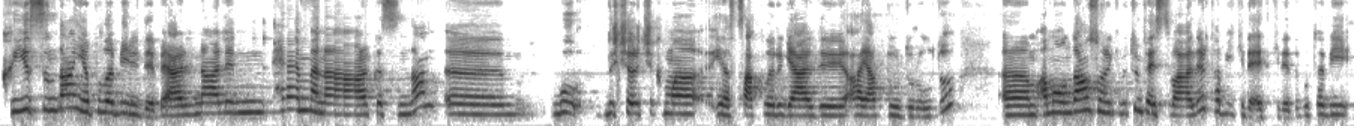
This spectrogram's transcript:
kıyısından yapılabildi. Berlinale'nin hemen arkasından e, bu dışarı çıkma yasakları geldi, hayat durduruldu. Ama ondan sonraki bütün festivalleri tabii ki de etkiledi. Bu tabii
